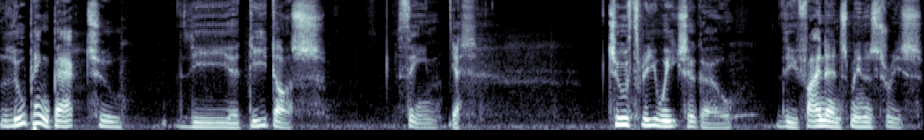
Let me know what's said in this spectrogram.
Looping back to the uh, DDoS theme, Yes. Two, three weeks ago, the finance ministry's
